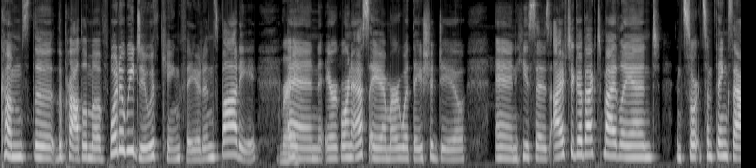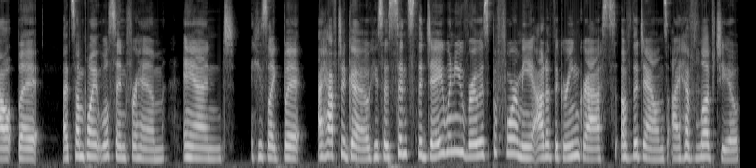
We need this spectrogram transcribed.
comes the the problem of what do we do with King Theoden's body? Right. And Aragorn asks Eomer what they should do. And he says, I have to go back to my land and sort some things out, but at some point we'll send for him. And he's like, But I have to go. He says, Since the day when you rose before me out of the green grass of the downs, I have loved you,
